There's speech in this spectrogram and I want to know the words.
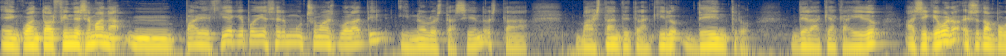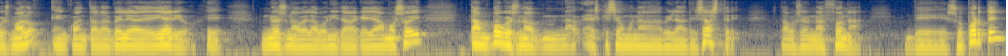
en cuanto al fin de semana, mm, parecía que podía ser mucho más volátil y no lo está siendo, está bastante tranquilo dentro de la que ha caído. Así que bueno, eso tampoco es malo. En cuanto a las velas de diario, eh, no es una vela bonita la que llevamos hoy. Tampoco es, una, es que sea una vela desastre. Estamos en una zona de soporte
